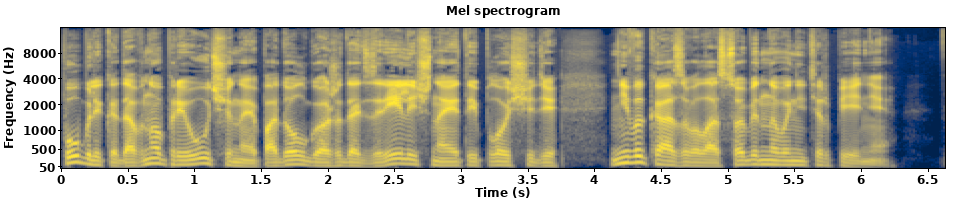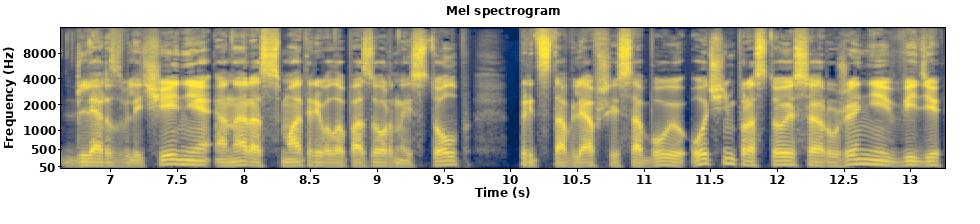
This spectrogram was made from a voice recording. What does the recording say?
Публика, давно приученная подолгу ожидать зрелищ на этой площади, не выказывала особенного нетерпения. Для развлечения она рассматривала позорный столб, представлявший собою очень простое сооружение в виде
